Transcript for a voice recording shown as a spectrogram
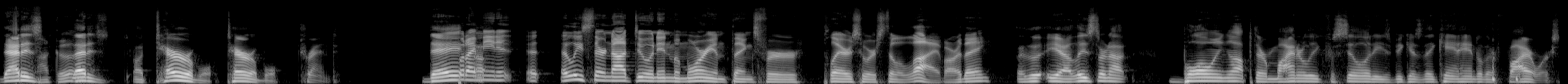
That is Not good. that is a terrible, terrible trend. They, But I uh, mean, it, at least they're not doing in memoriam things for players who are still alive, are they? Yeah, at least they're not blowing up their minor league facilities because they can't handle their fireworks.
